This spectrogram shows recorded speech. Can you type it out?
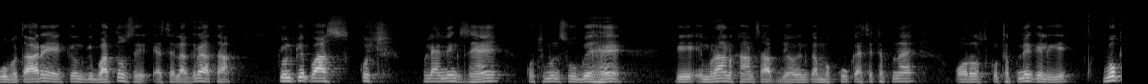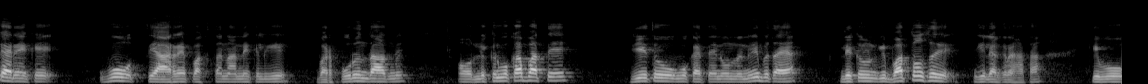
वो बता रहे हैं कि उनकी बातों से ऐसे लग रहा था कि उनके पास कुछ प्लानिंग्स हैं, कुछ मंसूबे हैं कि इमरान खान साहब जो है इनका मक्कू कैसे ठपना है और उसको ठपने के लिए, वो कह रहे हैं कि वो तैयार है पाकिस्तान आने के लिए भरपूर अंदाज में। और लेकिन वो कब आते हैं, ये तो वो कहते हैं, उन्होंने नहीं बताया, लेकिन उनकी बातों से ये लग रहा था कि वो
